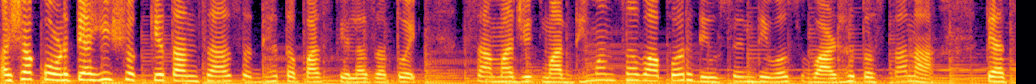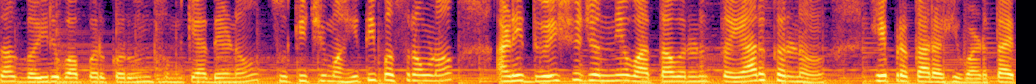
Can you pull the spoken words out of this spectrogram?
अशा कोणत्याही शक्यतांचा सध्या तपास केला जातोय. सामाजिक माध्यमांचा वापर दिवसेंदिवस वाढत असताना त्याचा गैरवापर करून धमक्या देणं चुकीची माहिती पसरवणं आणि द्वेषजन्य वातावरण तयार करणं हे प्रकारही वाढतायत.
